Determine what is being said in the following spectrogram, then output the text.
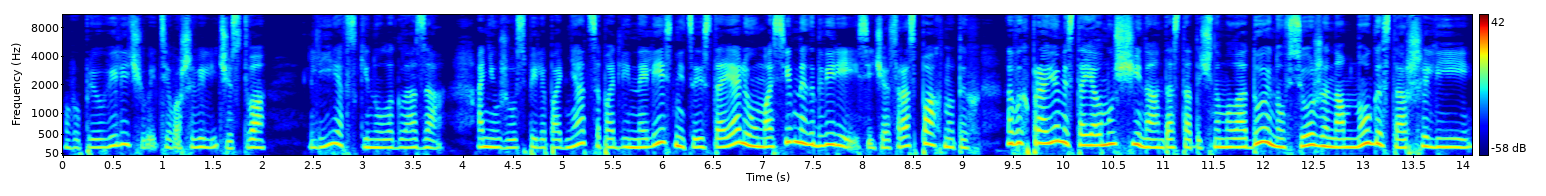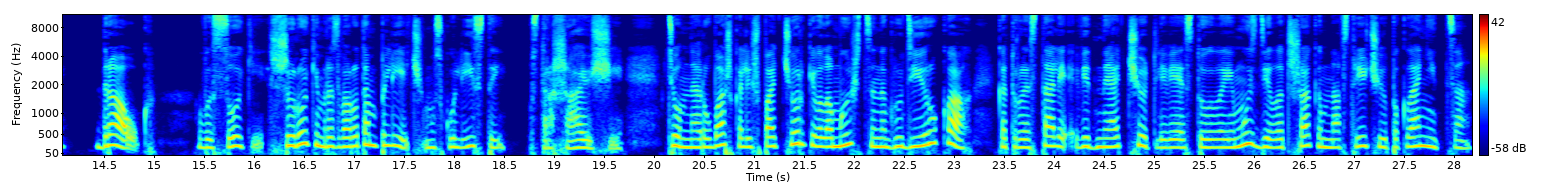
Вы преувеличиваете, ваше величество, Лия вскинула глаза. Они уже успели подняться по длинной лестнице и стояли у массивных дверей, сейчас распахнутых. В их проеме стоял мужчина, достаточно молодой, но все же намного старше Лии. Драук. Высокий, с широким разворотом плеч, мускулистый, устрашающий. Темная рубашка лишь подчеркивала мышцы на груди и руках, которые стали видны отчетливее, стоило ему сделать шаг им навстречу и поклониться.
